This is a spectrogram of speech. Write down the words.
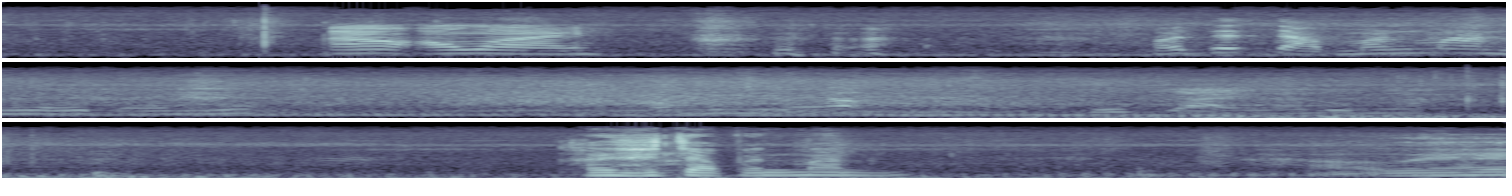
ๆเอาเอาใหม่เขาจะจับมันๆเลยตรงนี้เอามือแล้วลูกใหญ่นะลูกนะเขาจะจับมันมันเอาเว้ย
